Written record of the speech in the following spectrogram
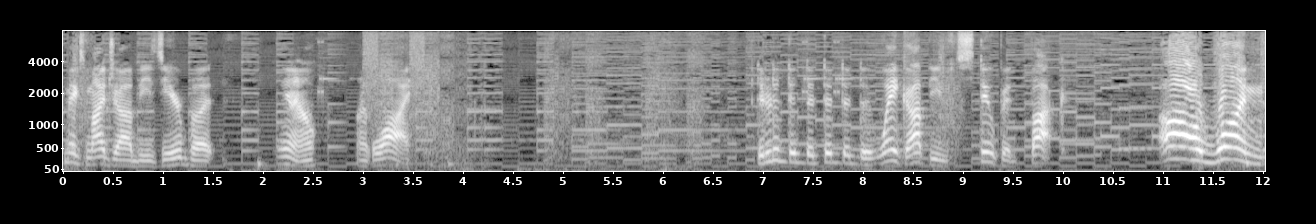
Makes my job easier, but... You know. Like, why? Wake up, you stupid fuck. Oh, one!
